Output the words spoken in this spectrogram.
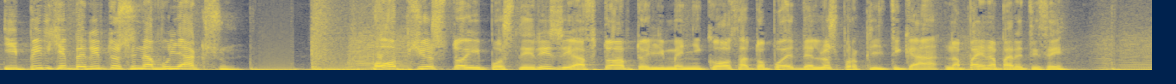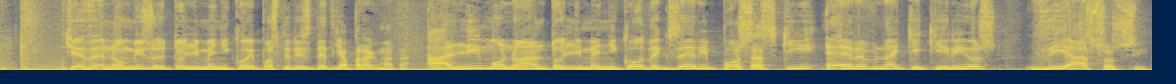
υπήρχε περίπτωση να βουλιάξουν. Όποιος το υποστηρίζει αυτό από το λιμενικό θα το πω εντελώς προκλητικά να πάει να παρετηθεί. Και δεν νομίζω ότι το λιμενικό υποστηρίζει τέτοια πράγματα. Αλίμονο αν το λιμενικό δεν ξέρει πώς ασκεί έρευνα και κυρίως διάσωση.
